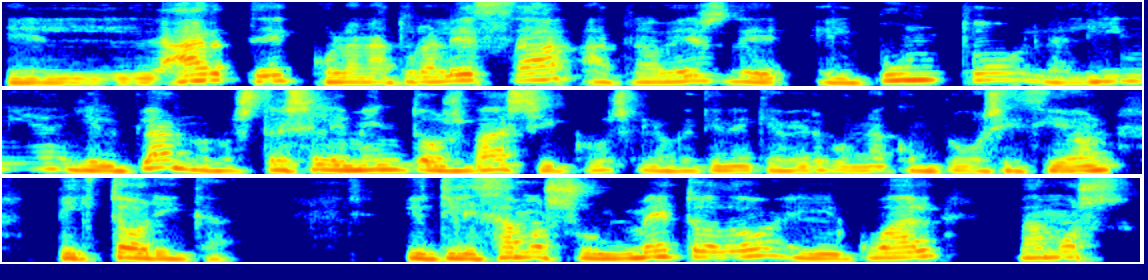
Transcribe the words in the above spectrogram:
el arte con la naturaleza a través del el punto, la línea y el plano, los tres elementos básicos en lo que tiene que ver con una composición pictórica. Y utilizamos un método en el cual vamos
